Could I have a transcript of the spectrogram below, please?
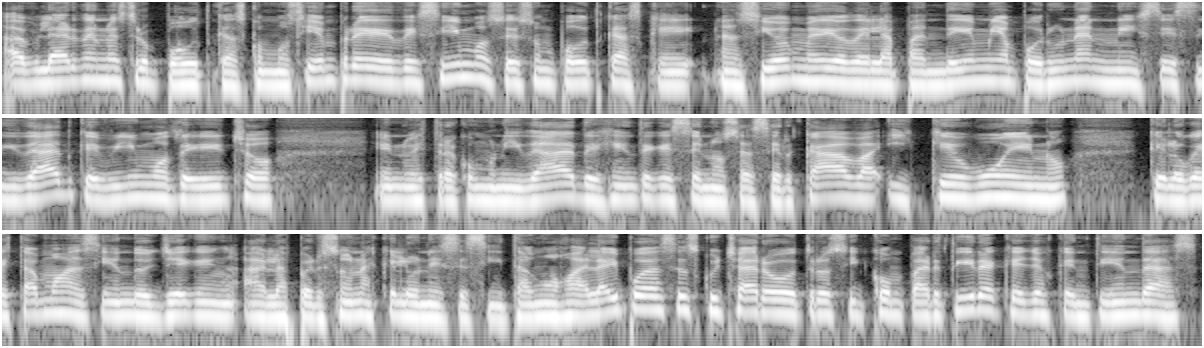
hablar de nuestro podcast. Como siempre decimos, es un podcast que nació en medio de la pandemia por una necesidad que vimos, de hecho, en nuestra comunidad, de gente que se nos acercaba y qué bueno que lo que estamos haciendo lleguen a las personas que lo necesitan. Ojalá y puedas escuchar a otros y compartir aquellos que entiendas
